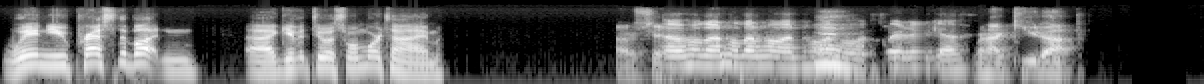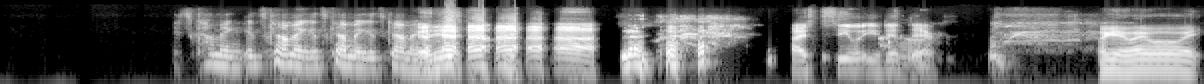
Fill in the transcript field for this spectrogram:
when you press the button, uh, give it to us one more time. Oh shit, Oh, hold on, hold on, hold on, hold on, hold on. Where did it go? we're not queued up. It's coming. It's coming. It's coming. It's coming. It is I see what you did there. Okay, wait, wait, wait.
